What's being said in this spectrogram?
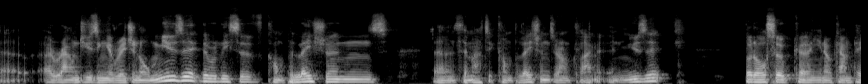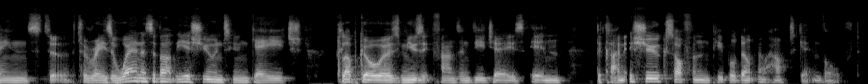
uh, around using original music, the release of compilations and thematic compilations around climate and music, but also, you know, campaigns to, to raise awareness about the issue and to engage club goers, music fans, and DJs in the climate issue because often people don't know how to get involved.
